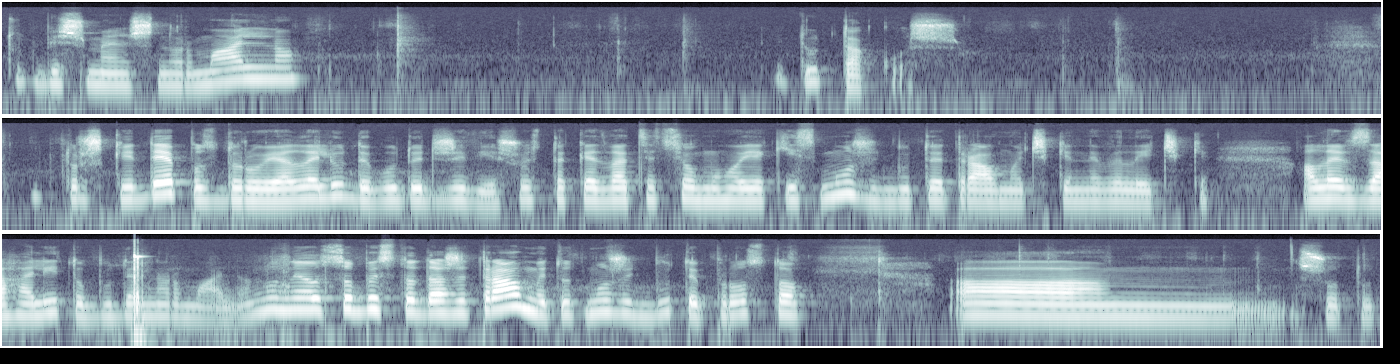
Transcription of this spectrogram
Тут більш-менш нормально. І тут також. Трошки йде по здоров'ю, але люди будуть живі. Щось таке 27-го якісь можуть бути травмочки невеличкі, але взагалі то буде нормально. Ну, не особисто навіть травми, тут можуть бути просто. А, що тут?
